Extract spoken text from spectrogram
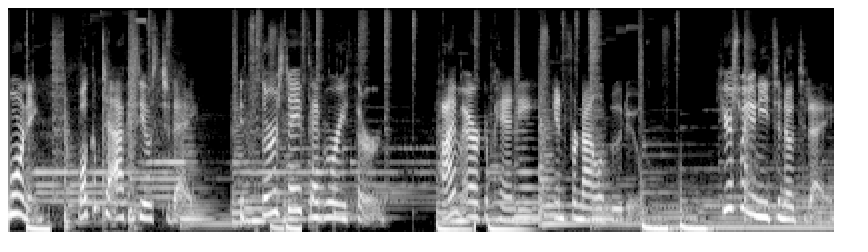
morning. Welcome to Axios Today. It's Thursday, February 3rd. I'm Erica Pandey, in for Niala Boudou. Here's what you need to know today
